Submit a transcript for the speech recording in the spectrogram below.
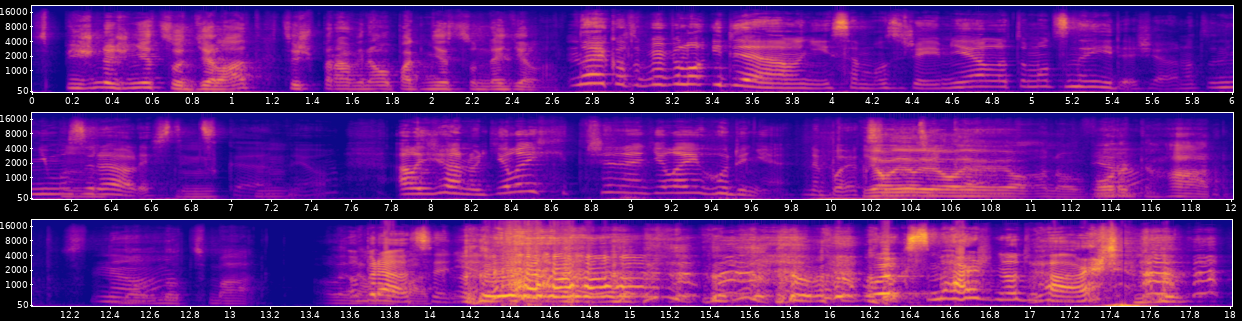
spíš než něco dělat, chceš právě naopak něco nedělat. No jako to by bylo ideální samozřejmě, ale to moc nejde, že ano, to není moc Hmm, realistické, hmm, jo. Ale že ano, dělej chytře, nedělej hodně, nebo jak Jo, se jo, jo, jo, jo, ano, work Jo? hard, No. no. not smart. Ale Obráceně. Work smart, not hard.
